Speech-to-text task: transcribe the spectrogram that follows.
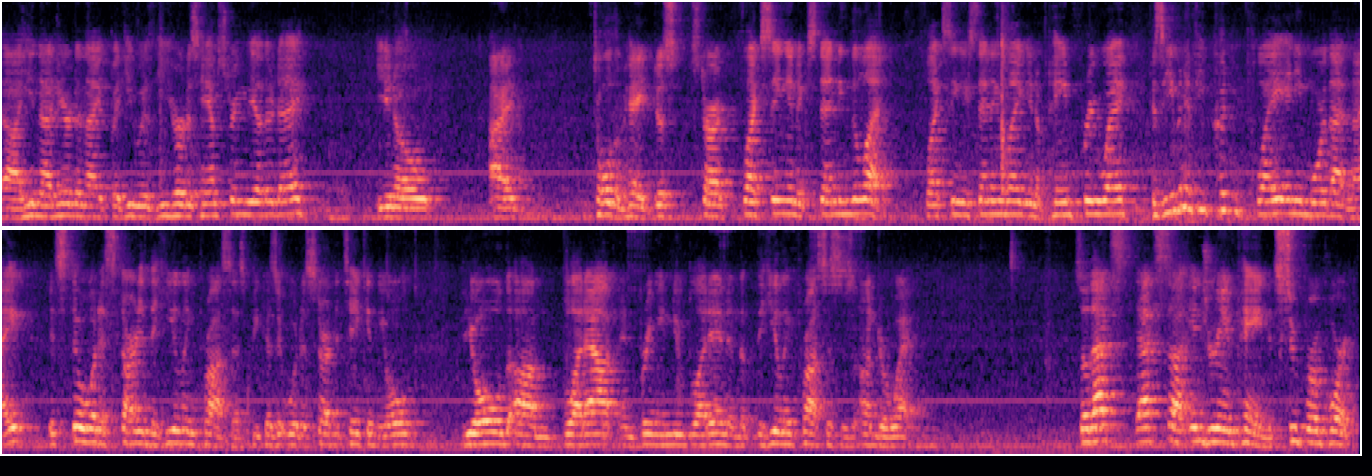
uh, he's not here tonight, but he was he hurt his hamstring the other day. You know, I told him, hey, just start flexing and extending the leg. Flexing, extending the leg in a pain-free way. Because even if he couldn't play anymore that night, it still would have started the healing process because it would have started taking the old, the old um, blood out and bringing new blood in, and the, the healing process is underway. So that's that's uh, injury and pain. It's super important.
